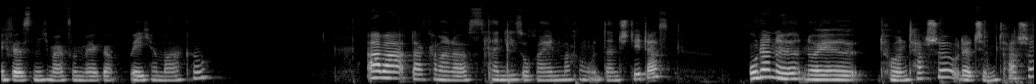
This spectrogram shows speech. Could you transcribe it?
Ich weiß nicht mal von welcher Marke. Aber da kann man das Handy so reinmachen und dann steht das. Oder eine neue Turntasche oder Gymtasche.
